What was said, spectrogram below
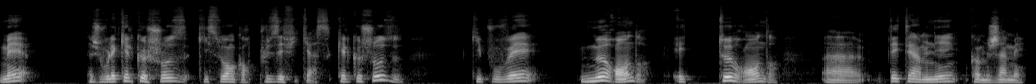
Mais je voulais quelque chose qui soit encore plus efficace, quelque chose qui pouvait me rendre et te rendre euh, déterminé comme jamais,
